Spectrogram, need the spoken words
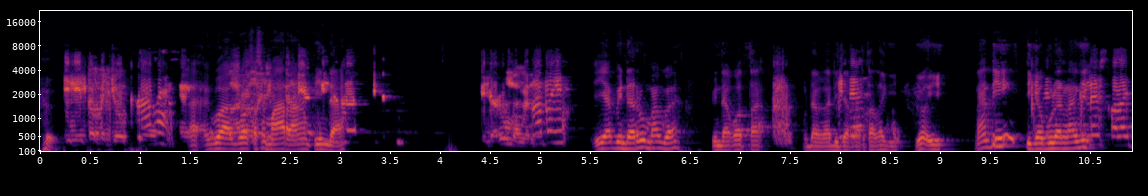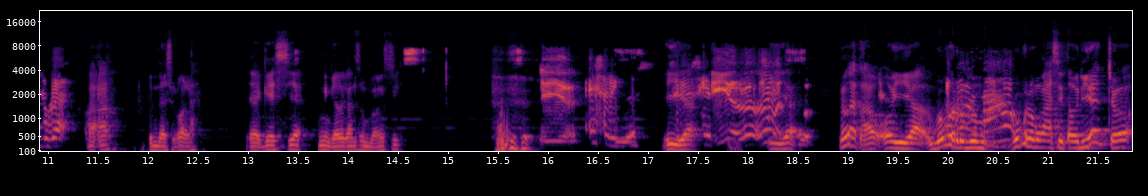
Ini tuh ke Jogja. Kenapa? Eh, gua gua ke Semarang pindah. Pindah rumah kan? Kenapa ya? Iya, pindah rumah gua. Pindah kota. Udah nggak di Pindah? Jakarta lagi. Yoi. Nanti tiga bulan lagi. Pindah sekolah juga. Ah, ah, pindah sekolah. Ya guys ya, meninggalkan sumbang sih. Iya. Eh serius? Iya, Serius, Hit? Iya lu lu. iya. Lu gak tahu? Oh iya, gua baru belum nggak gua belum ngasih tahu dia, Cok.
